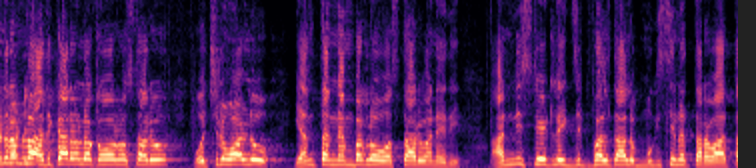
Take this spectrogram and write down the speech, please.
కేంద్రంలో అధికారంలోకి ఎవరు వస్తారు? వచ్చిన వాళ్ళు ఎంత నెంబర్లో వస్తారు అనేది. అన్ని స్టేట్ల ఎగ్జిట్ ఫలితాలు ముగిసిన తర్వాత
